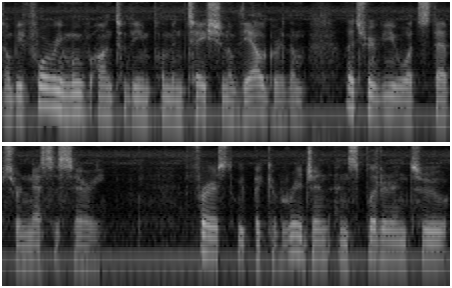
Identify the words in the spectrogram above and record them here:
Now before we move on to the implementation of the algorithm, let's review what steps are necessary. First, we pick a region and split it into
